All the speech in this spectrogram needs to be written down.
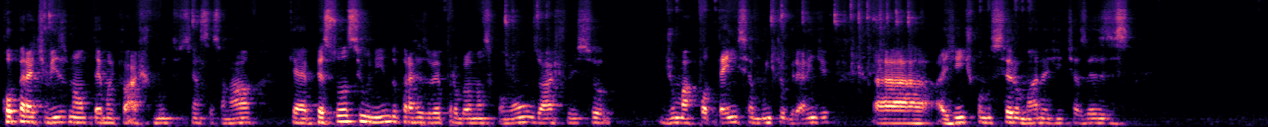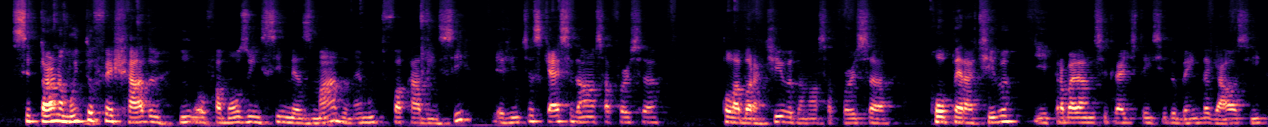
Cooperativismo é um tema que eu acho muito sensacional, que é pessoas se unindo para resolver problemas comuns. Eu acho isso de uma potência muito grande. Uh, a gente, como ser humano, a gente às vezes se torna muito fechado, em, o famoso em si mesmado, né? Muito focado em si, e a gente esquece da nossa força colaborativa, da nossa força cooperativa, e trabalhar no Cicred tem sido bem legal, assim,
